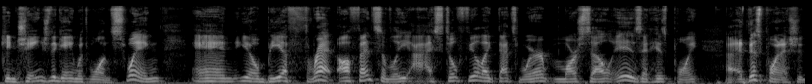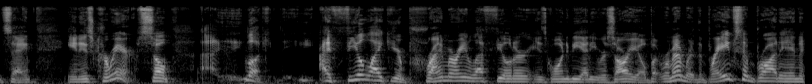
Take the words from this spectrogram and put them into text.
can change the game with one swing, and you know be a threat offensively? I still feel like that's where Marcell is at his point, uh, at this point, I should say, in his career. So, uh, look, I feel like your primary left fielder is going to be Eddie Rosario. But remember, the Braves have brought in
